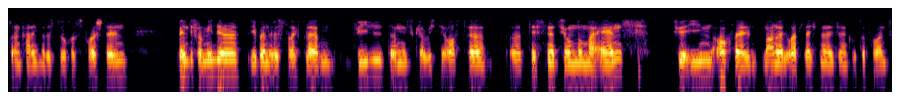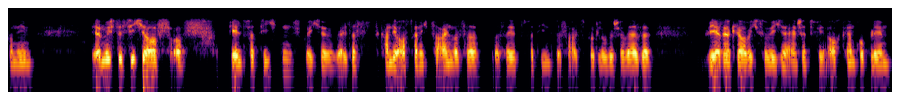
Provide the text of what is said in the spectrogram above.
dann kann ich mir das durchaus vorstellen. Wenn die Familie lieber in Österreich bleiben will, dann ist, glaube ich, die Austria äh, Destination Nummer eins für ihn, auch weil Manuel Ortlechner ist ein guter Freund von ihm. Er müsste sicher auf, auf Geld verzichten, sprich, äh, weil das kann die Austria nicht zahlen, was er, was er jetzt verdient bei Salzburg logischerweise. Wäre, glaube ich, so wie ich ihn einschätze, für ihn auch kein Problem.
